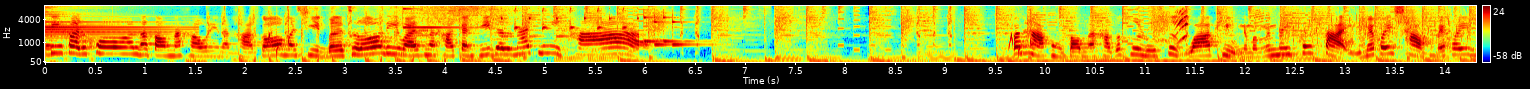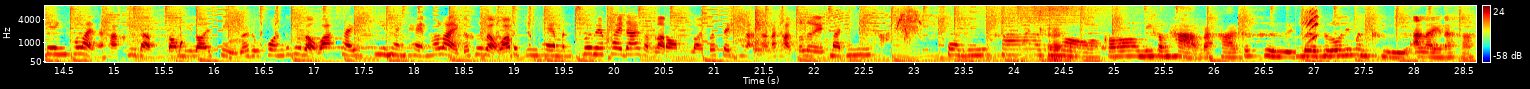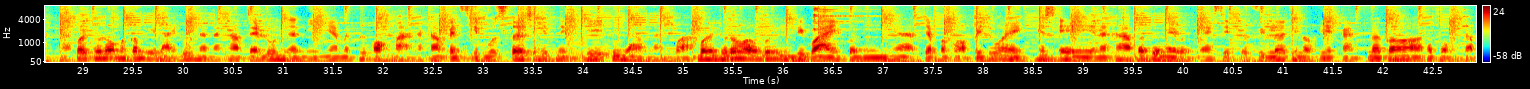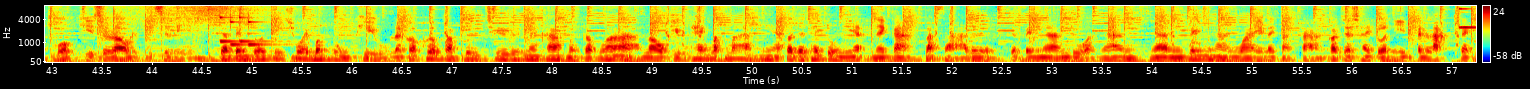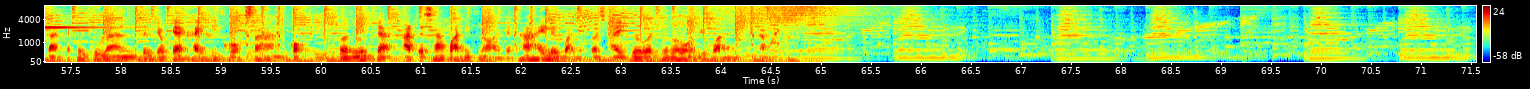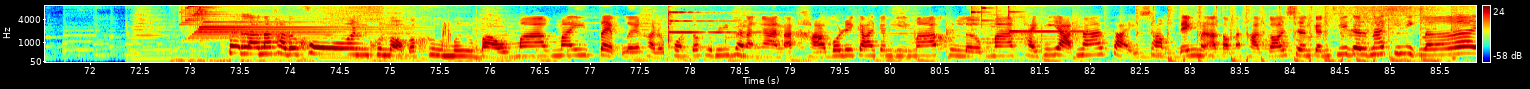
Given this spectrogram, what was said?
สดีค่ะทุกคนอะตอมนะคะวันนี้นะคะ ก็มาฉีดเบอร์เชโรรีไวส์นะคะ กันที่เดลนาคลินิกค่ะ ปัญหาของตอมนะคะก็คือรู้สึกว่าผิวเนี่ยมันไม่ไม่ค่อยใส ไม่ค่อยฉ่ำไม่ค่อยเด้งเท่าไหร่นะคะ คือแบบตอมมีรอยสิวด้วยทุกคนก็คือแบบว่าใช้ครีมแพงๆเท่าไหร่ก็คือแบบว่าสกินแคร์มันช่วยไม่ค่อยได้สำหรับตอมร้อยเปอร์เซ็นต์ขนาดนั้นนะคะ ก็เลยมาที่นี่ค่ะ สวัสดีค่ะคุณหมอก็มีคำถามนะคะ ก็คือเบอร์เทโลนี่มันคืออะไรนะคะเบอร์โทโรมันก็มีหลายรุ่นนะนะครับ แต่รุ่นอันนี้เนี่ยมันเพิ่งออกมานะครับ เป็นสกินบูสเตอร์ชนิดหนึ่งที่ที่ยาวนานกว่าเบอร์โทโรรุ่น Device ตัวนี้เนี่ยจะประกอบไปด้วย HA นะครับ ก็คือไฮโดรแอซิดหรือฟิลเลอร์ที่เราเรียกกัน แล้วก็ผสมกับพวกก y เซอรัลหรือกิซ e รีนจะเป็นตัวที่ช่วยบำรุงผิว แล้วก็เพิ่มความชุ่มชื้นนะครับ เหมือนกับว่าเราผิวแห้งมากๆเนี่ยก็จะใช้ตัวเนี้ยในการรักษาเลยจะเป็นงานด่วนงานงานเร่งงานไวอะไรต่างๆ ก็จะใช้ตัวนี้เป็นหลักแตกต่างจากลิทูลันซึ่งจะแก้ไขที่โครงสร้างของผิวตัวนี้จะอาจจะช้ากว่านิดหน่อย แต่ถ้าให้เร็วกว่านี้ก็ใช้เบอร์โทโรดีกว่าครับ นะคะทุกคนคุณหมอก็คือมือเบามากไม่เจ็บเลยค่ะทุกคนก็คือพี่พนักงานนะคะ บริการกันดีมากคือเลิฟมากใครที่อยากหน้าใสฉ่ำเด้งเหมือนอาตอมนะคะ ก็เชิญกันที่เดลนาคลินิกเลย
